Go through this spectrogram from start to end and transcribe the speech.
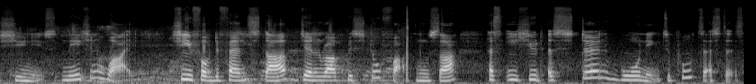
She News nationwide. Chief of Defense Staff General Christopher Musa has issued a stern warning to protesters,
